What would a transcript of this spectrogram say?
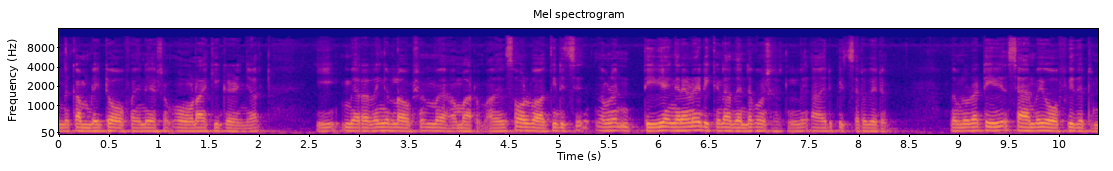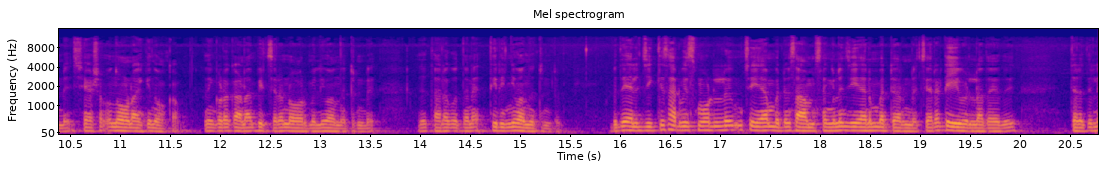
ഒന്ന് കംപ്ലീറ്റ് ഓഫ് ആയതിനു ശേഷം ഓൺ ആക്കി കഴിഞ്ഞാൽ ഈ മിററിംഗ് ഉള്ള ഓപ്ഷൻ മാറും. അതായത് സോൾവ് ആവും. തിരിച്ച് നമ്മൾ ടി വി എങ്ങനെയാണോ ഇരിക്കേണ്ടത് അതിന്റെ പൊസിഷനിൽ ആ ഒരു പിക്ചർ വരും. നമ്മളിവിടെ ടി വി സ്റ്റാൻഡ് ബൈ ഓഫ് ചെയ്തിട്ടുണ്ട്. ശേഷം ഒന്ന് ഓണാക്കി നോക്കാം. നിങ്ങൾക്കിവിടെ കാണാൻ പിക്ചർ നോർമലി വന്നിട്ടുണ്ട്. ഇത് തല കുത്തനെ തിരിഞ്ഞ് വന്നിട്ടുണ്ട്. ഇത് എൽ ജിക്ക് സർവീസ് മോഡലും ചെയ്യാൻ പറ്റും. സാംസങ്ങിലും ചെയ്യാനും പറ്റാറുണ്ട്. ചില ടി വികളിൽ അതായത് ഇത്തരത്തിൽ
